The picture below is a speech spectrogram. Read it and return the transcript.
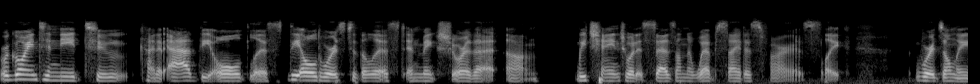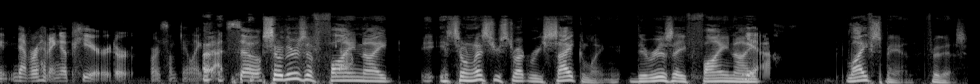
we're going to need to kind of add the old list, the old words to the list, and make sure that um, we change what it says on the website as far as like words only never having appeared or or something like that. So Uh, so there's a finite. So unless you start recycling, there is a finite yeah. lifespan for this.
